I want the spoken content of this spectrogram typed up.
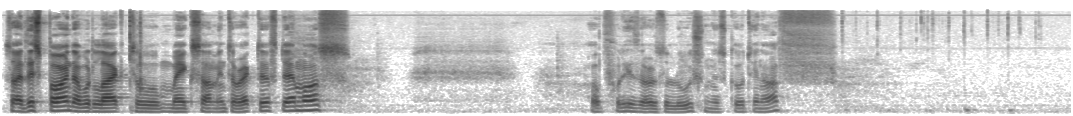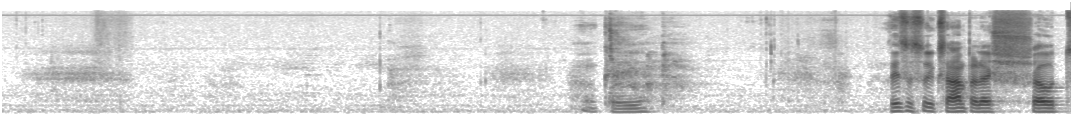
So at this point I would like to make some interactive demos. Hopefully the resolution is good enough. Okay. This is the example I showed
